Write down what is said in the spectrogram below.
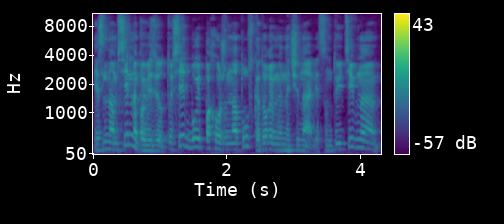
Если нам сильно повезет, то сеть будет похожа на ту, с которой мы начинали, с интуитивно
